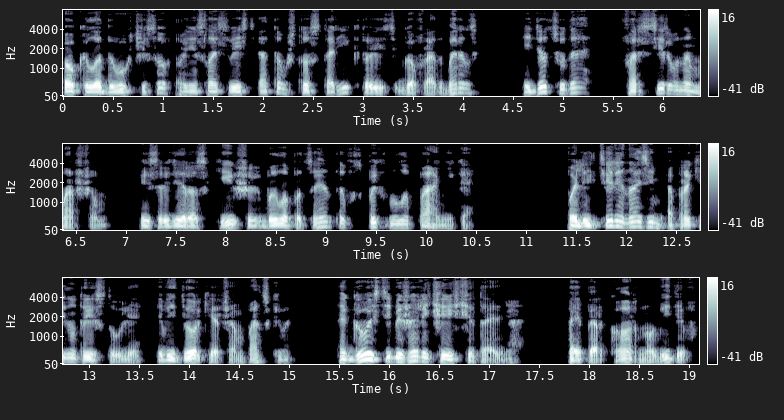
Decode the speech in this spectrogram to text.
Около двух часов пронеслась весть о том, что старик, то есть Гофрат Бернс, идет сюда форсированным маршем, и среди раскисших было пациентов вспыхнула паника. Полетели на земь опрокинутые стулья, ведерки от шампанского. Гости бежали через читальню. Пепперкорн, увидев,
